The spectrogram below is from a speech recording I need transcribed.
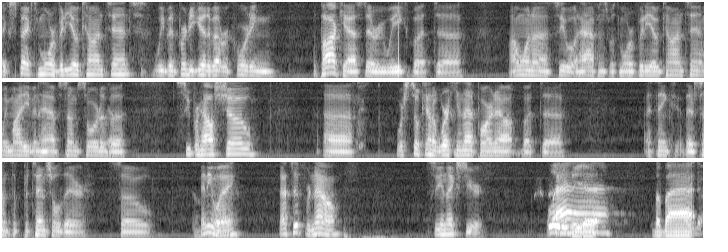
expect more video content. We've been pretty good about recording the podcast every week, but uh, I want to see what happens with more video content. We might even have some sort of a Superhouse show. Uh, we're still kind of working that part out, but uh, I think there's something potential there. So, anyway, that's it for now. See you next year. Later. See ya. Bye bye.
